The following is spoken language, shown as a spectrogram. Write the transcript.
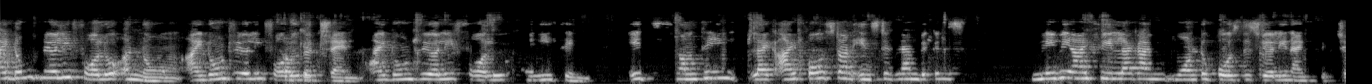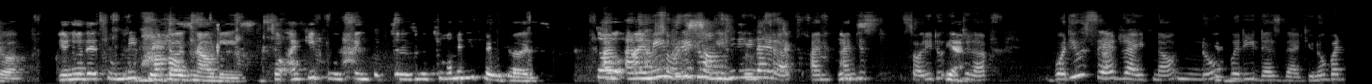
I don't really follow a norm. I don't really follow okay. the trend. I don't really follow anything. It's something like I post on Instagram because maybe I feel like I want to post this really nice picture. You know, there's so many filters nowadays. So I keep posting pictures with so many filters so I'm, I'm, i mean, sorry to something that I'm, I'm just sorry to yeah. interrupt. What you said right now, nobody yeah. does that, you know, but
